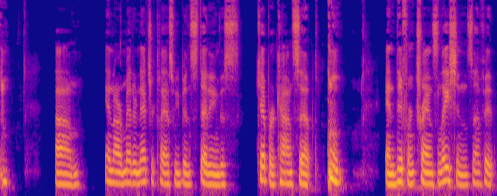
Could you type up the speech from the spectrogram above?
um, in our Medu Neter class, we've been studying this Kheper concept and different translations of it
